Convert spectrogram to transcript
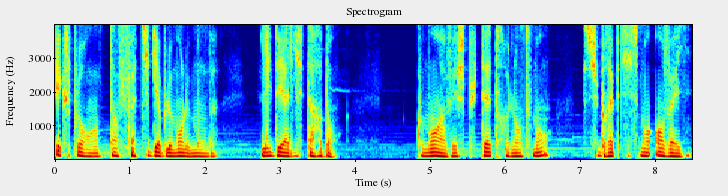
explorant infatigablement le monde, l'idéaliste ardent. Comment avais-je pu être lentement, subrepticement envahi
